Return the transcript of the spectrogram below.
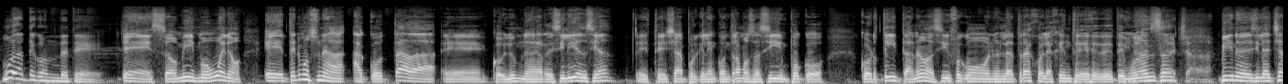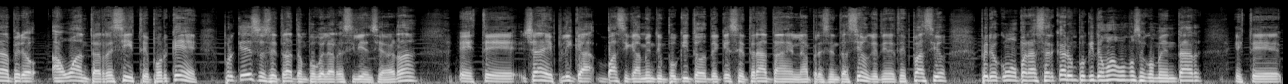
múdate con DT. Eso mismo. Bueno, eh, tenemos una acotada eh, columna de resiliencia. Este, ya porque la encontramos así un poco cortita, ¿no? Así fue como nos la trajo la gente de, de Vino Temudanza. Vino deshilachada, pero aguanta, resiste. ¿Por qué? Porque de eso se trata un poco la resiliencia, ¿verdad? Este, ya explica básicamente un poquito de qué se trata en la presentación que tiene este espacio, pero como para acercar un poquito más, vamos a comentar, este,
